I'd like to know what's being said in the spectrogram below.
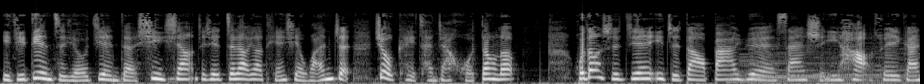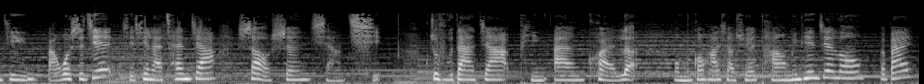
以及电子邮件的信箱，这些资料要填写完整，就可以参加活动了。活动时间一直到八月三十一号，所以赶紧把握时间写信来参加。哨声响起，祝福大家平安快乐。我们光华小学堂明天见喽，拜拜。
